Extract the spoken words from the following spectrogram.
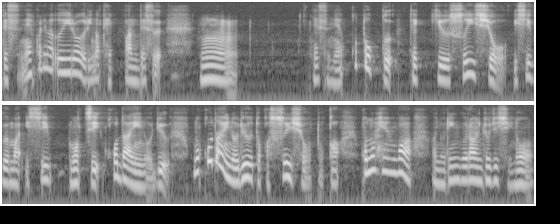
ですね。これはウイロウリの鉄板です。うん。ですね。古徳、鉄球、水晶、石熊、石餅、古代の竜。の古代の竜とか水晶とか、この辺は、あの、リングラン女子誌の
